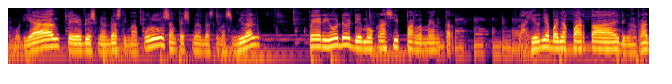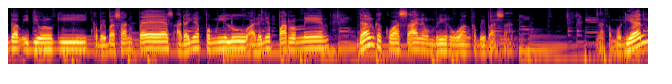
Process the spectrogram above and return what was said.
Kemudian periode 1950 sampai 1959 periode demokrasi parlementer. Lahirnya banyak partai dengan ragam ideologi, kebebasan pers, adanya pemilu, adanya parlemen, dan kekuasaan yang memberi ruang kebebasan. Nah, kemudian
